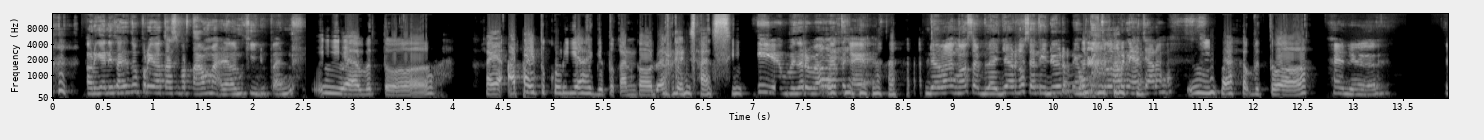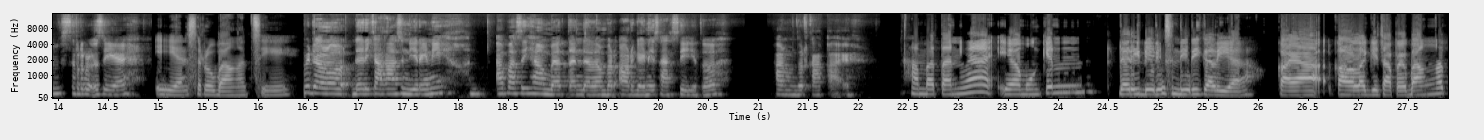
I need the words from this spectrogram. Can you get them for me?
Organisasi itu prioritas pertama dalam kehidupan. Iya, betul. Kayak apa itu kuliah gitu kan kalau udah organisasi. Iya bener banget. Kayak udah lah nggak usah belajar nggak usah tidur yang penting keluar nih acara. Iya betul. Aduh tapi seru sih ya. Iya seru banget sih. Tapi kalau dari kakak sendiri nih apa sih hambatan dalam berorganisasi itu kan menurut kakak ya? Hambatannya ya mungkin dari diri sendiri kali ya kayak kalau lagi capek banget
